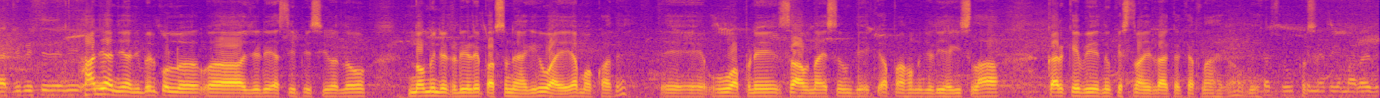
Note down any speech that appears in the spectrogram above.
ਐਸਜੀਪੀਸੀ ਦੇ ਵੀ? ਹਾਂਜੀ ਹਾਂਜੀ ਹਾਂਜੀ ਬਿਲਕੁਲ ਅ, ਜਿਹੜੇ ਐਸਸੀਪੀਸੀ ਵੱਲੋਂ ਨੋਮੀਨੇਟਡ ਜਿਹੜੇ ਪਰਸਨ ਹੈਗੇ ਉਹ ਆਏ ਆ ਮੌਕਾ ਤੇ ਤੇ ਉਹ ਆਪਣੇ ਹਿਸਾਬ ਨਾਲ ਇਸ ਨੂੰ ਦੇਖ ਕੇ ਆਪਾਂ ਹੁਣ ਜਿਹੜੀ ਹੈਗੀ ਸਲਾਹ ਕਰਕੇ ਵੀ ਇਹਨੂੰ ਕਿਸ ਤਰ੍ਹਾਂ ਜਿਹੜਾ ਕਿ ਕਰਨਾ ਹੈਗਾ ਉਹ ਸਰ ਸਰੂਪ ਕਿੰਨੇ ਸੀਗੇ ਮਹਾਰਾਜ ਦੇ?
